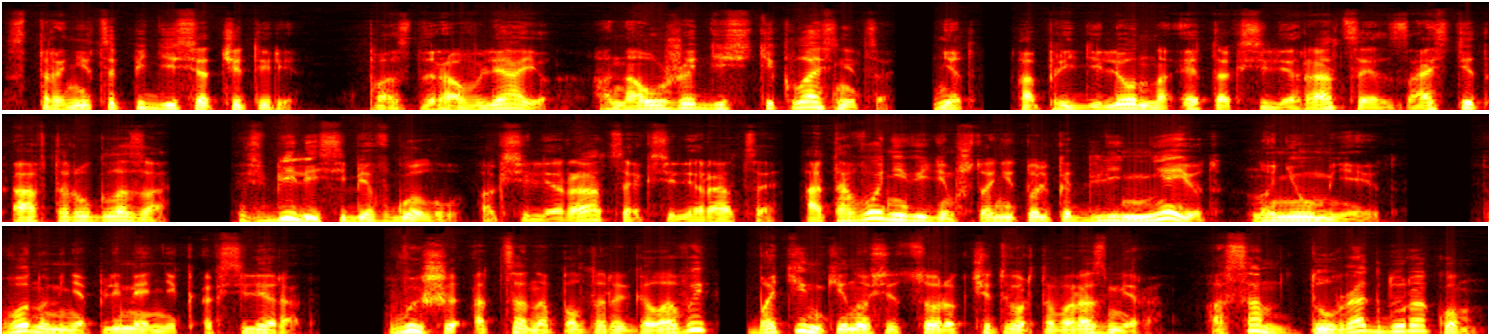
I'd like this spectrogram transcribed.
Страница 54. Поздравляю, она уже десятиклассница. Нет, определенно эта акселерация застит автору глаза. Вбили себе в голову акселерация, акселерация, а того не видим, что они только длиннеют, но не умнеют. Вон у меня племянник акселерат. Выше отца на полторы головы, ботинки носит 44 размера, а сам дурак дураком.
